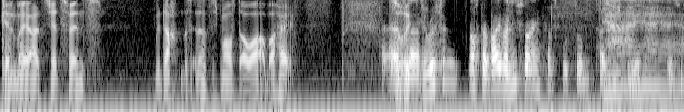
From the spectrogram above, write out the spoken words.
Kennen wir ja als Jets-Fans. Wir dachten, das ändert sich mal auf Dauer, aber hey. Äh, Zurück- solange Griffin noch dabei war, lief es doch eigentlich ganz gut. So im Titan-Spiel. mäßig.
